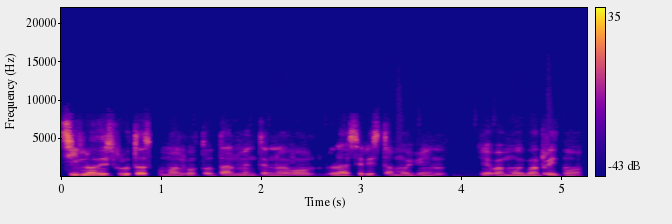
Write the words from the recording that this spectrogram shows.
Si lo disfrutas como algo totalmente nuevo, la serie está muy bien lleva muy buen ritmo.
